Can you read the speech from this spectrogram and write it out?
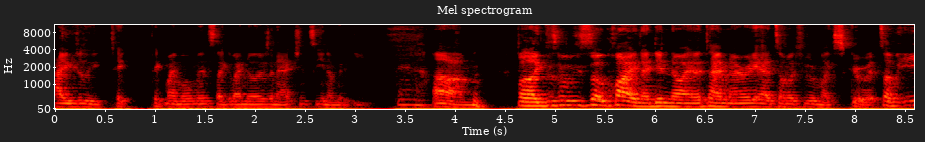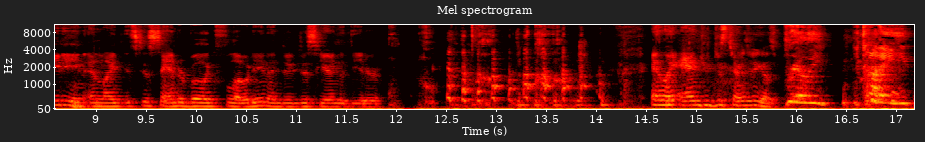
I usually take pick my moments. Like if I know there's an action scene, I'm gonna eat. Um, but like this movie's so quiet, and I didn't know ahead of time, and I already had so much food. I'm like, screw it. So I'm eating, and like it's just Sandra Bullock floating, and you're just here in the theater. And like Andrew just turns to me and goes, Really? You gotta eat.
